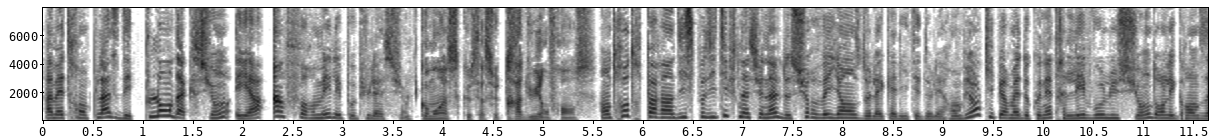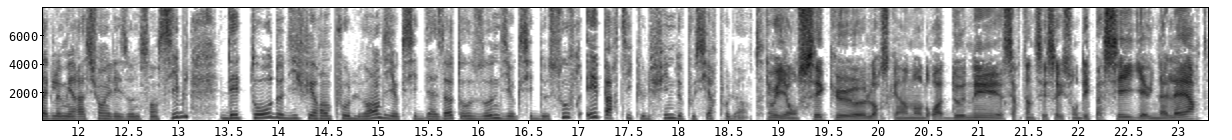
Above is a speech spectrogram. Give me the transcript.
à mettre en place des plans d'action et à informer les populations. Comment est-ce que ça se traduit en France? Entre autres par un dispositif national de surveillance de la qualité de l'air ambiant qui permet de connaître l'évolution dans les grandes agglomérations et les zones sensibles des taux de différents polluants, dioxyde d'azote, ozone, dioxyde de soufre et particules fines de poussière polluante. Oui, on sait que lorsqu'à un endroit donné, certains de ces seuils sont dépassés, il y a une alerte,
